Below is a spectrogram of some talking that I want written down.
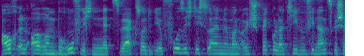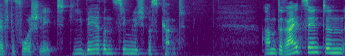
Auch in eurem beruflichen Netzwerk solltet ihr vorsichtig sein, wenn man euch spekulative Finanzgeschäfte vorschlägt. Die wären ziemlich riskant. Am 13.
